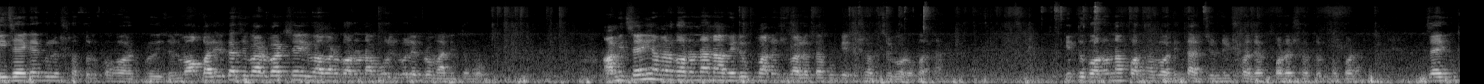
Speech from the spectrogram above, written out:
এই জায়গাগুলো সতর্ক হওয়ার প্রয়োজন। মকালের কাছে বারবার চাইব আমার গণনা ভুল বলে প্রমাণিত হোক। আমি চাই আমার গণনা না মেরুক মানুষ ভালো থাকুক, এটা সবচেয়ে বড় কথা। কিন্তু গণনা কথা বলে, তার জন্যই সজাগ করা সতর্ক করা। যাই হোক।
